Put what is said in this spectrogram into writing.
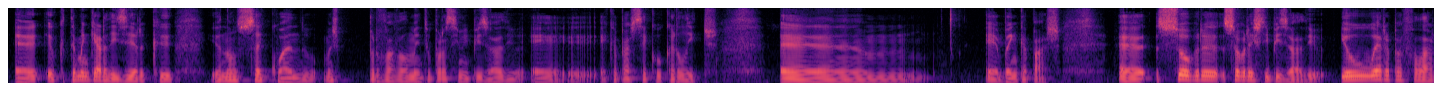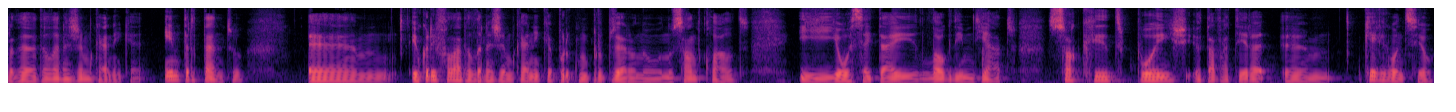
Uh, eu também quero dizer que eu não sei quando, mas provavelmente o próximo episódio é, é capaz de ser com o Carlitos. Uh, é bem capaz. Uh, sobre, sobre este episódio, eu era para falar da, da Laranja Mecânica, entretanto, uh, eu queria falar da Laranja Mecânica porque me propuseram no, no SoundCloud e eu aceitei logo de imediato, só que depois eu estava a ter. Uh, o que é que aconteceu?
